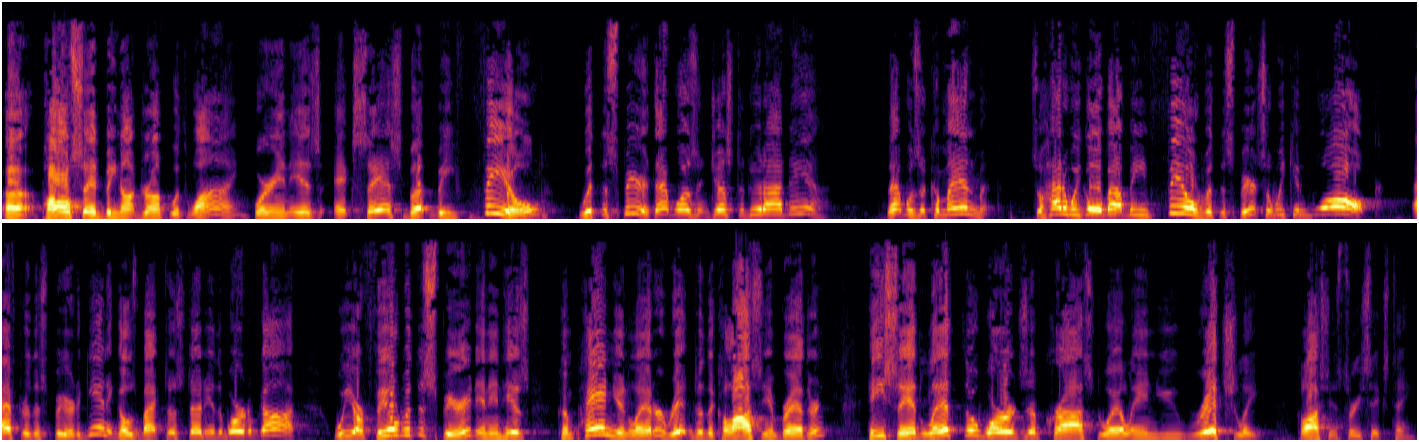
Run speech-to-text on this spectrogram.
uh, Paul said, Be not drunk with wine, wherein is excess, but be filled with the Spirit. That wasn't just a good idea. That was a commandment. So how do we go about being filled with the Spirit so we can walk after the Spirit? Again, it goes back to a study of the Word of God. We are filled with the Spirit, and in his companion letter written to the Colossian brethren, he said, Let the words of Christ dwell in you richly. Colossians 3.16.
